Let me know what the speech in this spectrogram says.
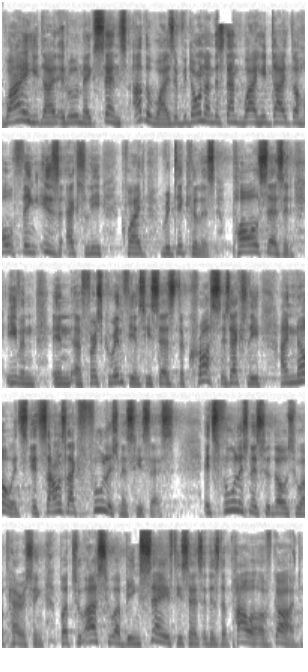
why he died, it will make sense. Otherwise, if we don't understand why he died, the whole thing is actually quite ridiculous. Paul says it even in uh, 1 Corinthians. He says, The cross is actually, I know it's, it sounds like foolishness, he says. It's foolishness to those who are perishing, but to us who are being saved, he says, it is the power of God.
